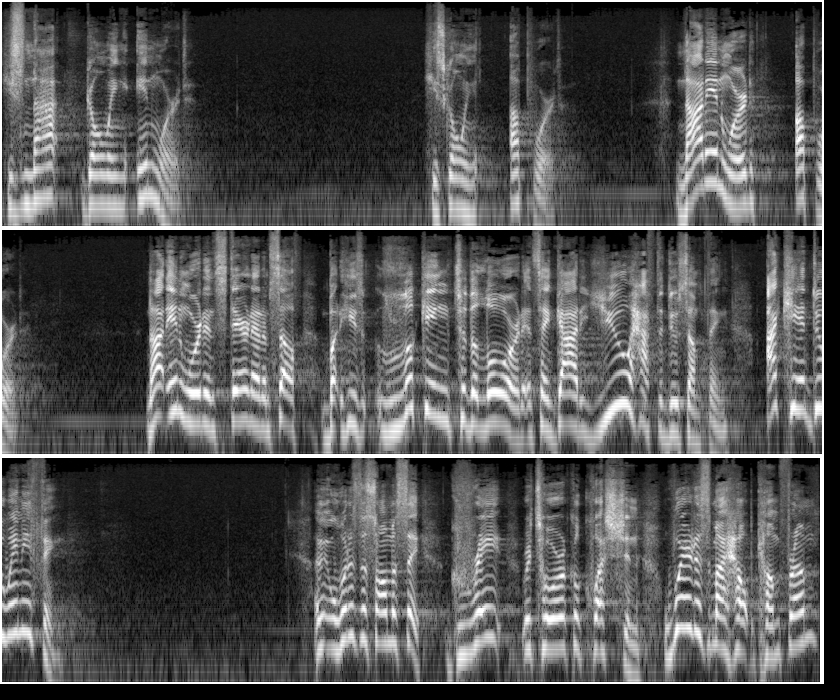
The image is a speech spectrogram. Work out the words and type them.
he's not going inward. He's going upward. Not inward, upward. Not inward and staring at himself, but he's looking to the Lord and saying, God, you have to do something. I can't do anything. I mean, what does the psalmist say? Great rhetorical question. Where does my help come from?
